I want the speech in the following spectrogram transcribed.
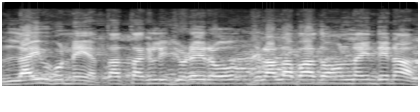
ਲਾਈਵ ਹੁੰਨੇ ਆ। ਤਦ ਤੱਕ ਲਈ ਜੁੜੇ ਰਹੋ ਜਲਾਲਾਬਾਦ ਆਨਲਾਈਨ ਦੇ ਨਾਲ।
